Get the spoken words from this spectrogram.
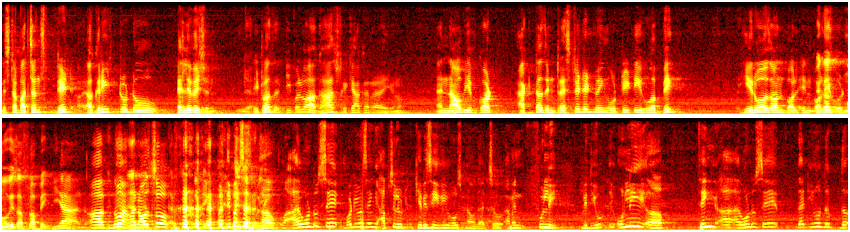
Mr. Bachchan did agree to do television. Yeah. It was people were aghast, kya kar raha hai, you know. And now we've got actors interested in doing OTT who are big heroes on in Bollywood. Because movies are flopping. Yeah, uh, no, and also. but Deepak sir, uh, I want to say what you were saying. Absolutely, KBC we host now that. So I mean, fully with you. The only uh, thing uh, I want to say that you know the the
